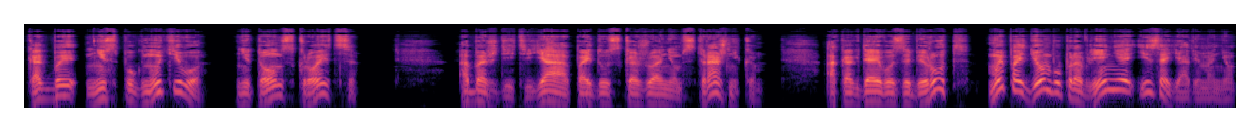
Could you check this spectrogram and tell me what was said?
Как бы не спугнуть его, не то он скроется. Обождите, я пойду скажу о нем стражникам, а когда его заберут, мы пойдем в управление и заявим о нем.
